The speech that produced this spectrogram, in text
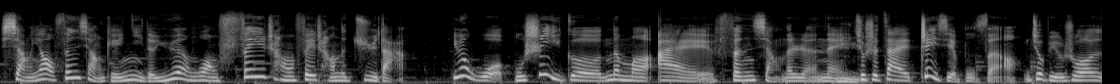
想要分享给你的愿望非常非常的巨大。因为我不是一个那么爱分享的人呢，嗯就是在这些部分啊，就比如说，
